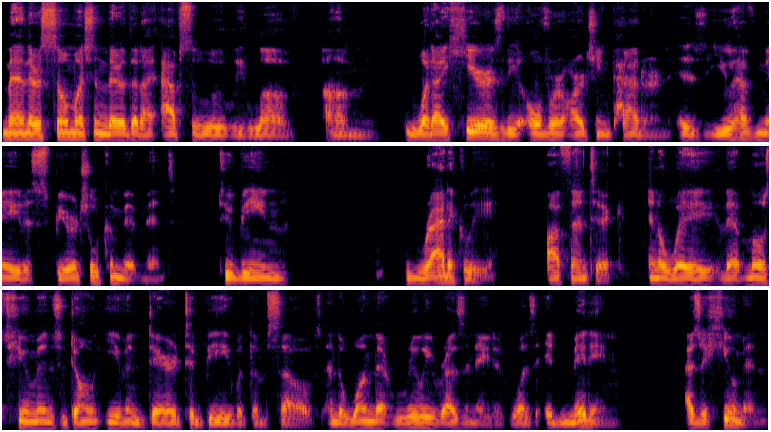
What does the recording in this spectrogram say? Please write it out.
Man, there's so much in there that I absolutely love. Um, what I hear is the overarching pattern is you have made a spiritual commitment to being radically authentic in a way that most humans don't even dare to be with themselves. And the one that really resonated was admitting as a human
